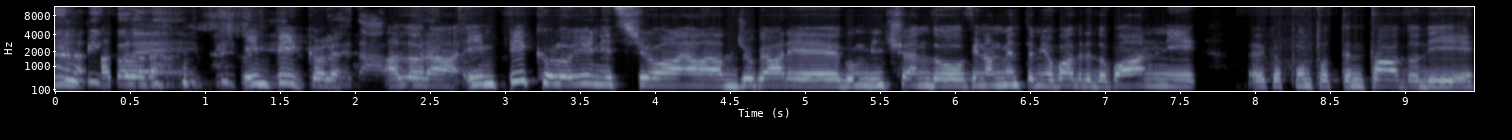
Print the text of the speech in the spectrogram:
In piccole, allora, in piccole. allora, in piccolo io inizio a giocare convincendo finalmente mio padre dopo anni eh, che appunto ho tentato di,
